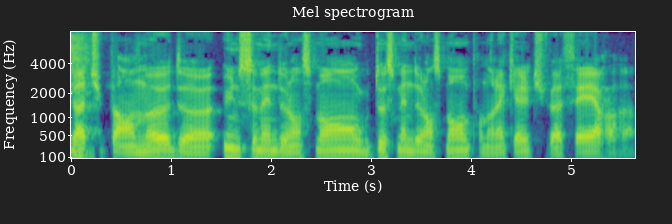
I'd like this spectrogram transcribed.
là, tu pars en mode une semaine de lancement ou deux semaines de lancement pendant laquelle tu vas faire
